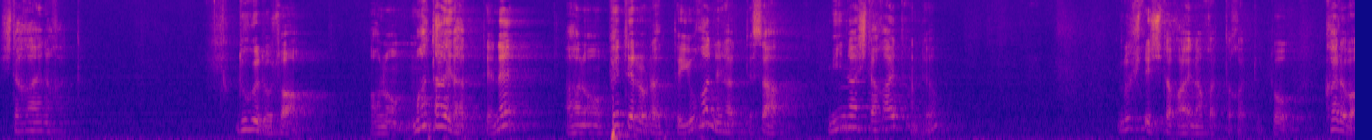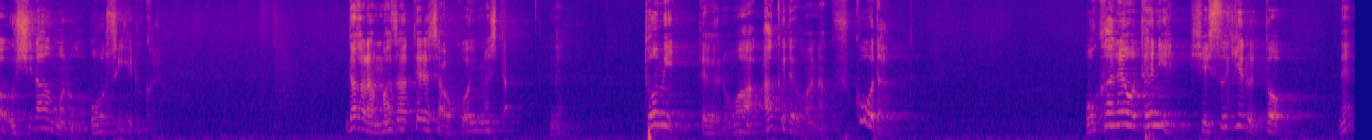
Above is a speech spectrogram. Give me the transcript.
従えなかった。だけどさあのマタイだってねあのペテロだってヨハネだってさみんな従えたんだよ。どうして従えなかったかというと彼は失うものが多すぎるから。だからマザー・テレサはこう言いました、ね、富っていうのは悪ではなく不幸だお金を手にしすぎるとね。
